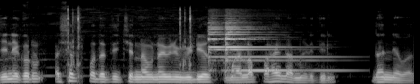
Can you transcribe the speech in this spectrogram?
जेणेकरून अशाच पद्धतीचे नवनवीन व्हिडिओज तुम्हाला पाहायला मिळतील. धन्यवाद.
